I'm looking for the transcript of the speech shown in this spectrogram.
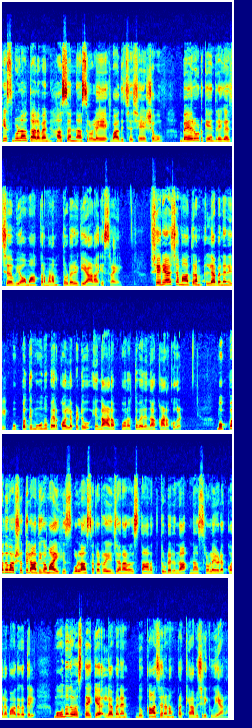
ഹിസ്ബുള്ള തലവൻ ഹസൻ നസ്രുള്ളയെ വധിച്ച ശേഷവും ബെയ്റൂട്ട് കേന്ദ്രീകരിച്ച് വ്യോമാക്രമണം തുടരുകയാണ് ഇസ്രായേൽ. ശനിയാഴ്ച മാത്രം ലബനനിൽ മുപ്പത്തിമൂന്ന് പേർ കൊല്ലപ്പെട്ടു എന്നാണ് പുറത്തുവരുന്ന കണക്കുകൾ. മുപ്പത് വർഷത്തിലധികമായി ഹിസ്ബുള്ള സെക്രട്ടറി ജനറൽ സ്ഥാനത്ത് തുടരുന്ന നസ്രുള്ളയുടെ കൊലപാതകത്തിൽ മൂന്ന് ദിവസത്തേക്ക് ലബനൻ ദുഃഖാചരണം പ്രഖ്യാപിച്ചിരിക്കുകയാണ്.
